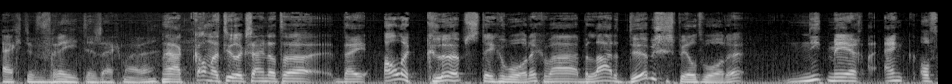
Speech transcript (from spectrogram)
echte vreten, zeg maar. Hè? Nou ja, het kan natuurlijk zijn dat er bij alle clubs tegenwoordig waar beladen derbies gespeeld worden, niet meer, enk, of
